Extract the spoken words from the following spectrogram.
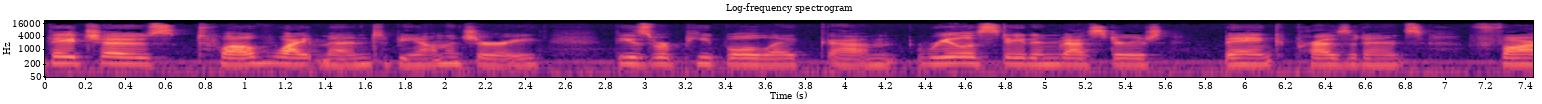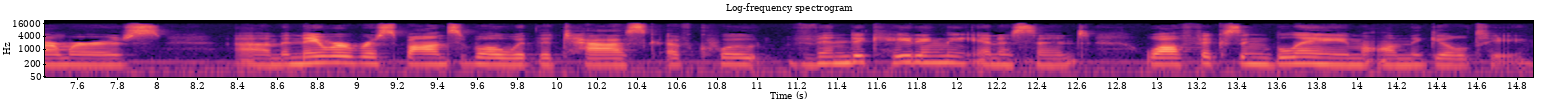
They chose 12 white men to be on the jury. These were people like um, real estate investors, bank presidents, farmers, um, and they were responsible with the task of, quote, vindicating the innocent while fixing blame on the guilty.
